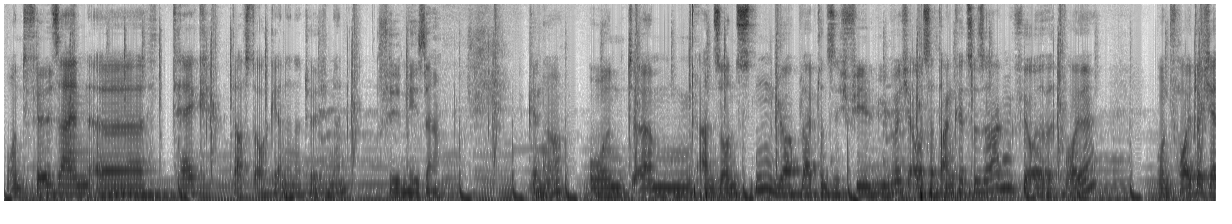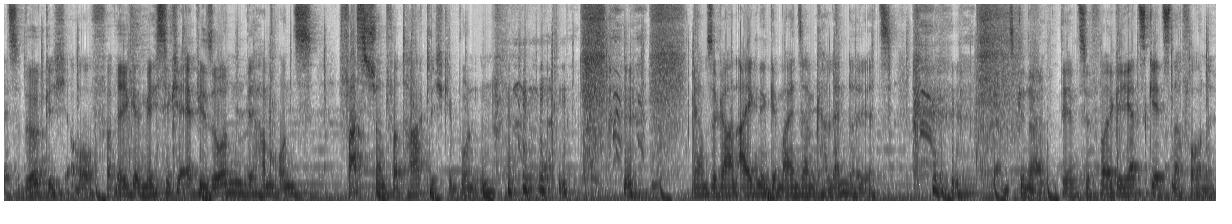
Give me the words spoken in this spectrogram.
Und Phil sein äh, Tag darfst du auch gerne natürlich nennen. Phil Meser. Genau. Und ähm, ansonsten ja, bleibt uns nicht viel übrig, außer Danke zu sagen für eure Treue und freut euch jetzt wirklich auf regelmäßige Episoden. Wir haben uns fast schon vertraglich gebunden. Wir haben sogar einen eigenen gemeinsamen Kalender jetzt. Ganz genau. Demzufolge, jetzt geht's nach vorne.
